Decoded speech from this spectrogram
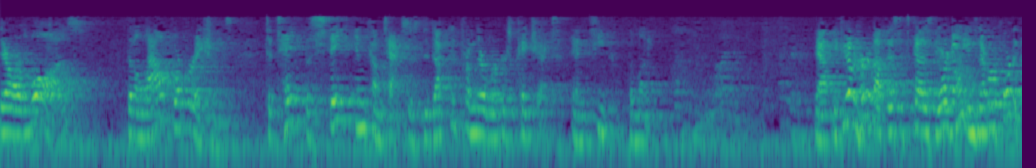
there are laws that allow corporations to take the state income taxes deducted from their workers' paychecks and keep the money. Now, if you haven't heard about this, it's because the Oregonians never reported it.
